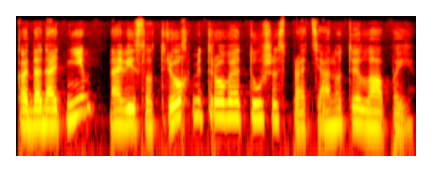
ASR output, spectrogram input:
когда над ним нависла трехметровая туша с протянутой лапой.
